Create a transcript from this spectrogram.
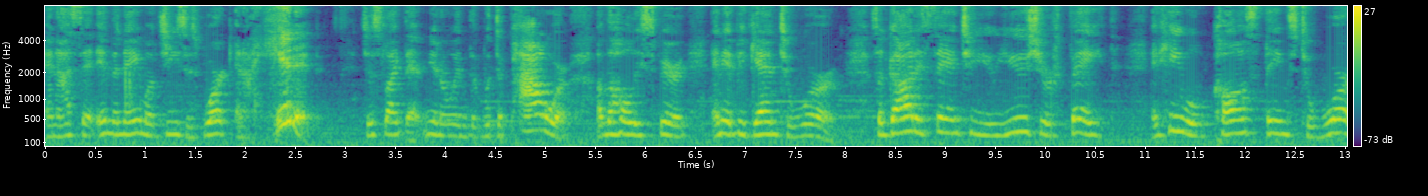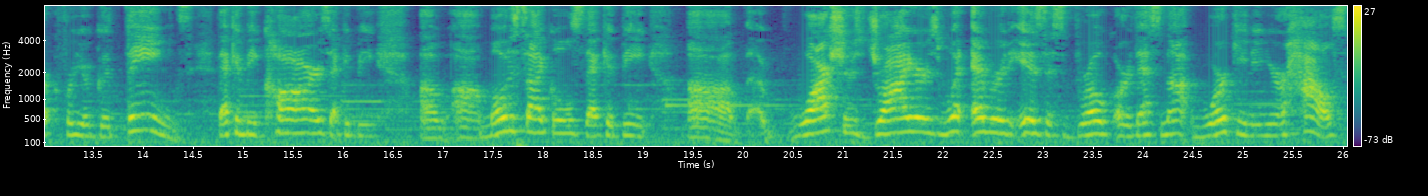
and I said, in the name of Jesus, work. And I hit it just like that, you know, the, with the power of the Holy Spirit. And it began to work. So God is saying to you, use your faith and he will cause things to work for your good things. That could be cars, that could be um, uh, motorcycles, that could be uh, washers, dryers, whatever it is that's broke or that's not working in your house,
